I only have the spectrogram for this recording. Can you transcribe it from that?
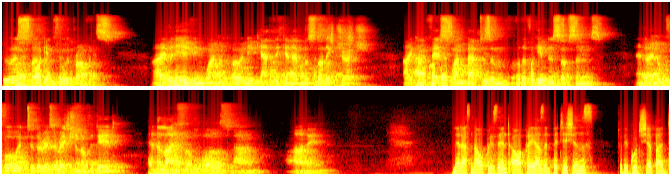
who has spoken through the prophets. I believe in one holy Catholic and Apostolic Church. I confess one baptism for the forgiveness of sins, and I look forward to the resurrection of the dead and the life of the world to come. Amen. Let us now present our prayers and petitions to the Good Shepherd,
